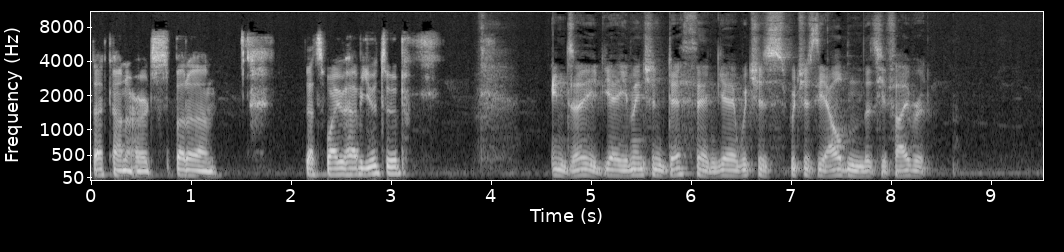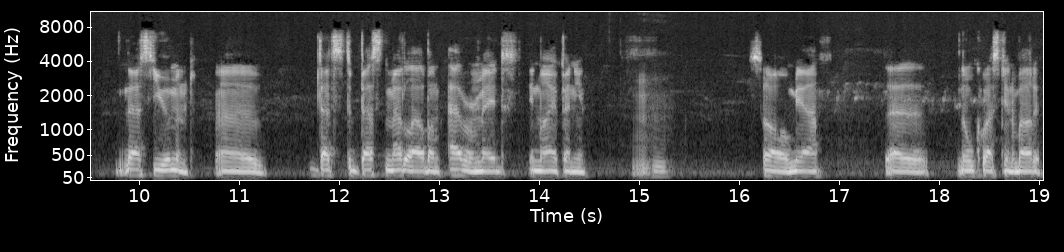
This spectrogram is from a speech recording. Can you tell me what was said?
that kind of hurts. But um, that's why you have YouTube. Indeed, yeah. You mentioned Death, then, yeah. Which is which is the album that's your favourite? That's Human. Uh, that's the best metal album ever made, in my opinion. Mm-hmm. So yeah, uh, no question about it.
